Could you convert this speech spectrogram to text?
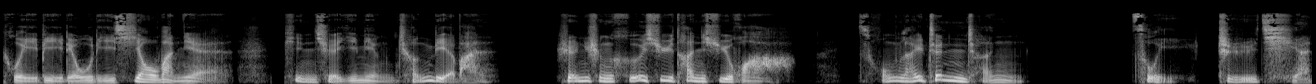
退避流离消万念，拼却一命成列丸。人生何须贪虚华，从来真诚最值钱。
